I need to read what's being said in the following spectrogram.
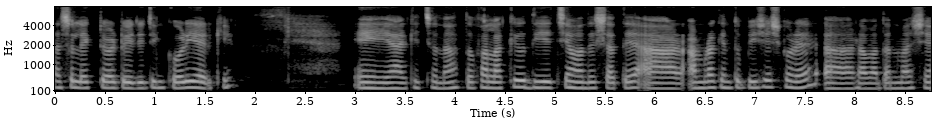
আসলে একটু একটু এডিটিং করি আর কি এই আর কিছু না। তো ফালাকেও দিয়েছি আমাদের সাথে। আর আমরা কিন্তু বিশেষ করে রামাদান মাসে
